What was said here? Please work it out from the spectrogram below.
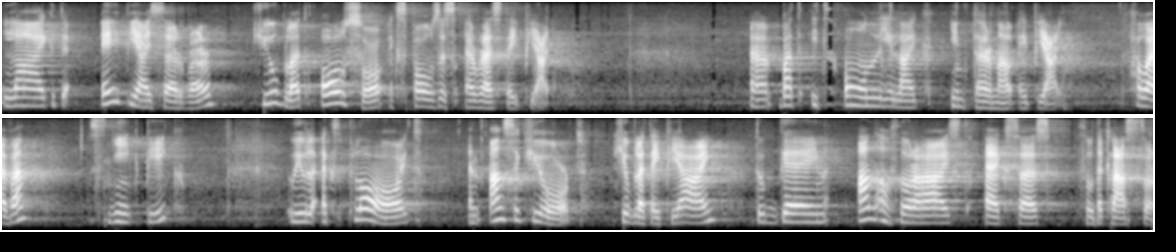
like the API server, Kubelet also exposes a REST API. Uh, but it's only like internal API. However, sneak peek, we will exploit an unsecured Kubelet API to gain unauthorized access to the cluster.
